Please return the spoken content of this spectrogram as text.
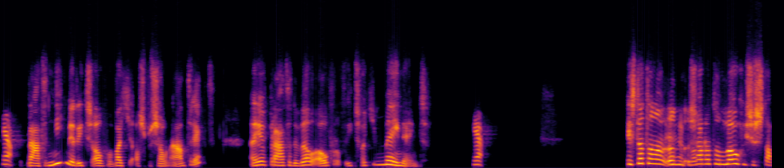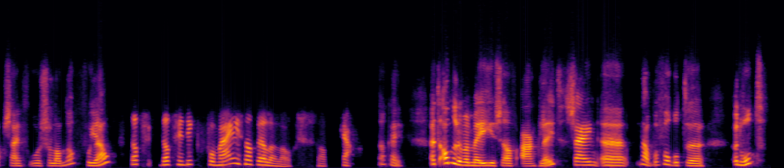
Ja. We praten niet meer iets over wat je als persoon aantrekt. En we praten er wel over of iets wat je meeneemt. Ja. Is dat dan een, zou dat een logische stap zijn voor Zalando, voor jou? Dat, dat vind ik, voor mij is dat wel een logische stap. Ja. Oké. Het andere waarmee je jezelf aankleedt zijn eh, nou, bijvoorbeeld eh, een hond.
